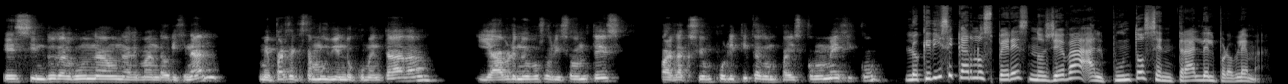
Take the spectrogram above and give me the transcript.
Es sin duda alguna una demanda original, me parece que está muy bien documentada y abre nuevos horizontes para la acción política de un país como México. Lo que dice Carlos Pérez nos lleva al punto central del problema.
